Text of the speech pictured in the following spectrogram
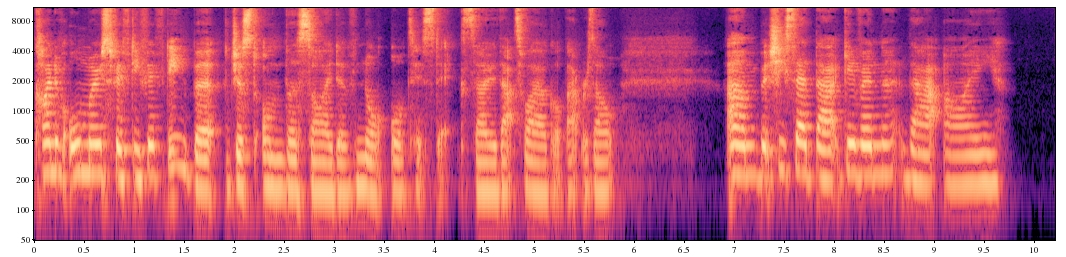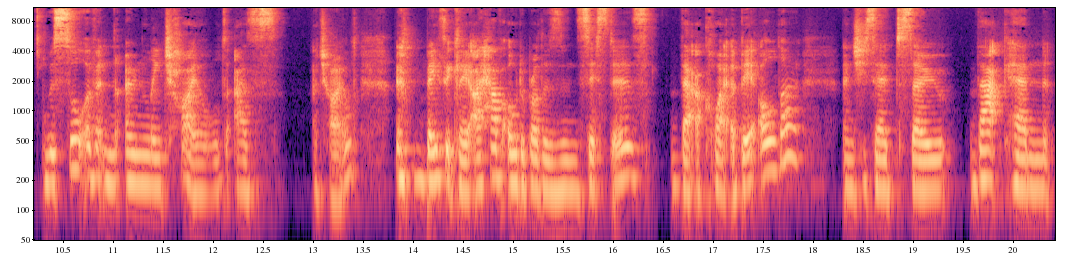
kind of almost 50 50, but just on the side of not autistic. So that's why I got that result. Um, but she said that given that I was sort of an only child as a child. Basically, I have older brothers and sisters that are quite a bit older. And she said, so that can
